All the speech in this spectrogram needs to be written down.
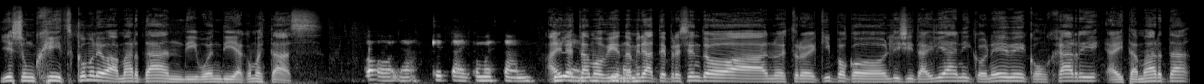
Y es un hit. ¿Cómo le va, Marta Andy? Buen día, ¿cómo estás? Hola, ¿qué tal? ¿Cómo están? Ahí la Bien, estamos viendo. bueno. Mira, te presento a nuestro equipo con Ligi Tagliani, con Eve, con Harry. Ahí está Marta,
